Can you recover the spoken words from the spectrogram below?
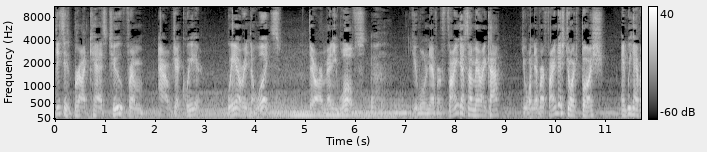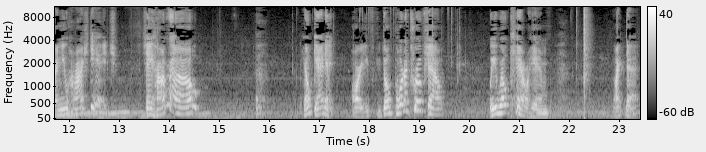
This is broadcast 2 from Al Queer. We are in the woods. There are many wolves. You will never find us, America. You will never find us, George Bush. And we have a new hostage. Say hello. He'll get it. Or if you don't pull the troops out, we will kill him. Like that.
